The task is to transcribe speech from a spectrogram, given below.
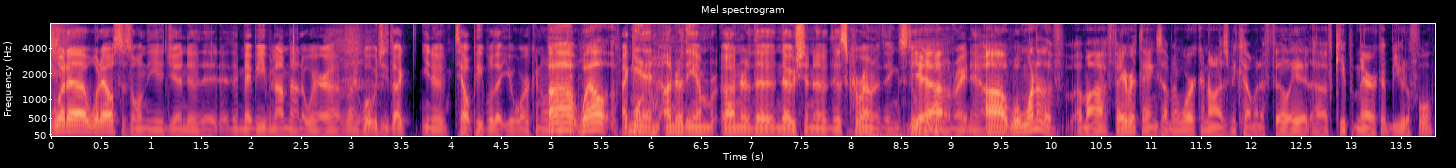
What uh what else is on the agenda that, that maybe even I'm not aware of? Like what would you like, you know, tell people that you're working on? Uh, well, Again, under the um, under the notion of this corona thing still Yeah. going on right now. Uh, well, one of the, of my favorite things I've been working on is become an affiliate of Keep America Beautiful.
